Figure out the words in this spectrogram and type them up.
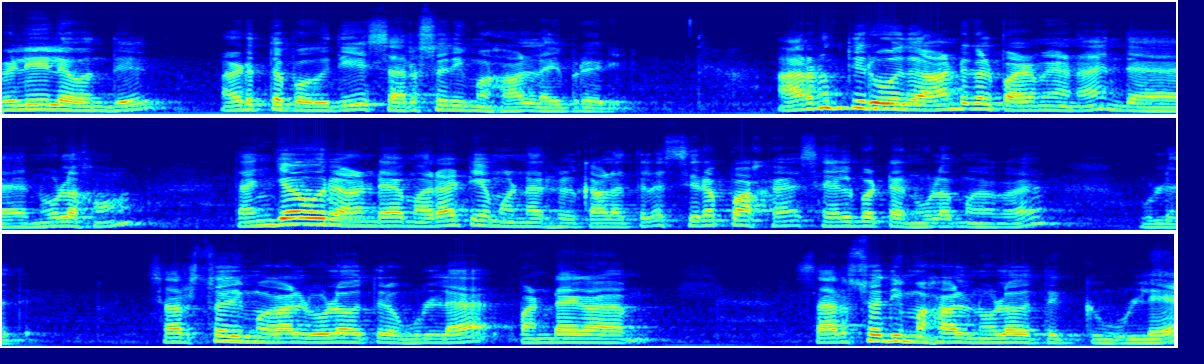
வெளியில் வந்து அடுத்த பகுதி சரஸ்வதி மஹால் லைப்ரரி. அறநூற்றி இருபது ஆண்டுகள் பழமையான இந்த நூலகம் தஞ்சாவூர் ஆண்ட மராட்டிய மன்னர்கள் காலத்தில் சிறப்பாக செயல்பட்ட நூலகமாக உள்ளது. சரஸ்வதி மஹால் நூலகத்தில் உள்ள பண்டைய சரஸ்வதி மஹால் நூலகத்துக்கு உள்ளே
